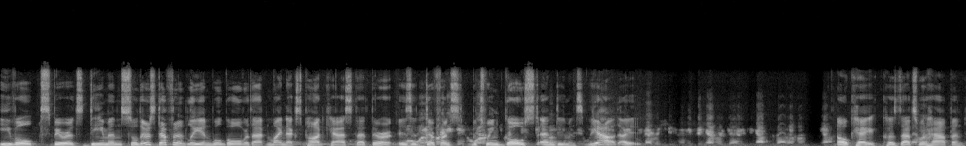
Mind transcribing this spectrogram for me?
evil spirits, demons. So there's definitely, and we'll go over that in my next podcast, that there is well, a difference between ghosts and demons. Yeah, I. Anything ever, anything after that ever. Yeah. Okay, because that's what happened.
